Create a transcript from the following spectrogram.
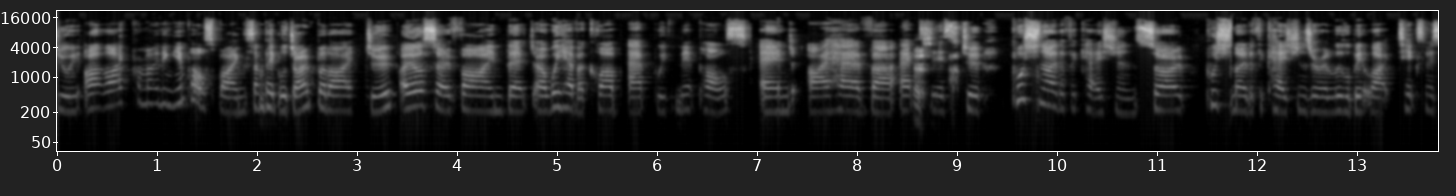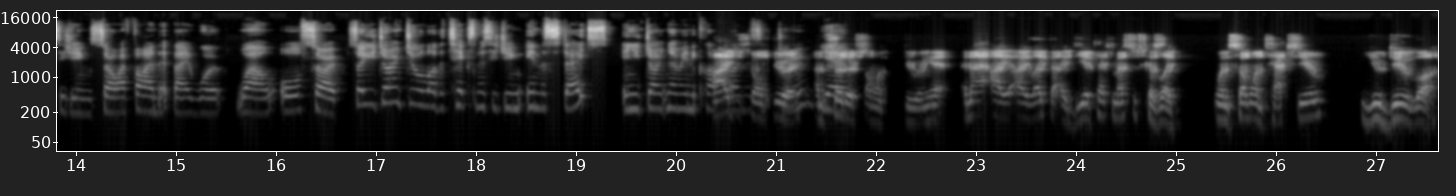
Doing. I like promoting impulse buying. Some people don't, but I do. I also find that uh, we have a club app with NetPulse, and I have uh, access to push notifications. So push notifications are a little bit like text messaging. So I find that they work well also. So you don't do a lot of text messaging in the states, and you don't know many club I just don't do it. I'm yeah. sure there's someone doing it, and I, I, I like the idea of text message because like when someone texts you, you do look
